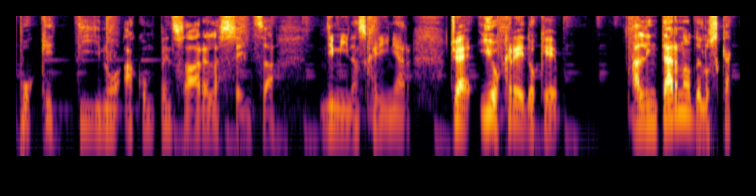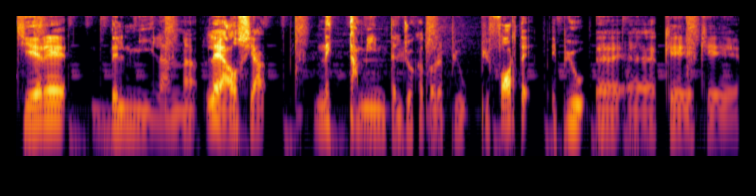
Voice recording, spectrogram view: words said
pochettino a compensare l'assenza di Milan Skriniar. Cioè, io credo che all'interno dello scacchiere del Milan, Leao sia nettamente il giocatore più, più forte e più eh, eh, che, che,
